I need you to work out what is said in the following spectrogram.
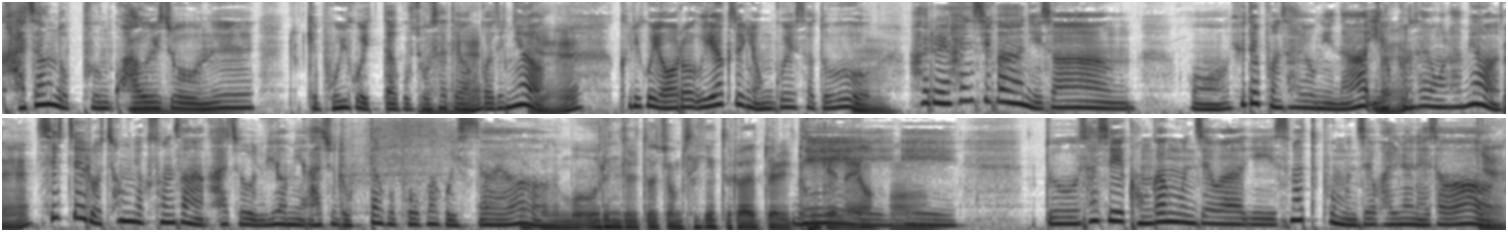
가장 높은 과의존을 이렇게 보이고 있다고 조사되었거든요. 예. 그리고 여러 의학적 연구에서도 음. 하루에 1시간 이상 어, 휴대폰 사용이나 이어폰 네. 사용을 하면 네. 실제로 청력 손상을 가져올 위험이 아주 높다고 보고하고 있어요. 이거는 뭐 어른들도 좀 새겨 들어야 될 통계네요. 어. 예. 또 사실 건강 문제와 이 스마트폰 문제 관련해서 예.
